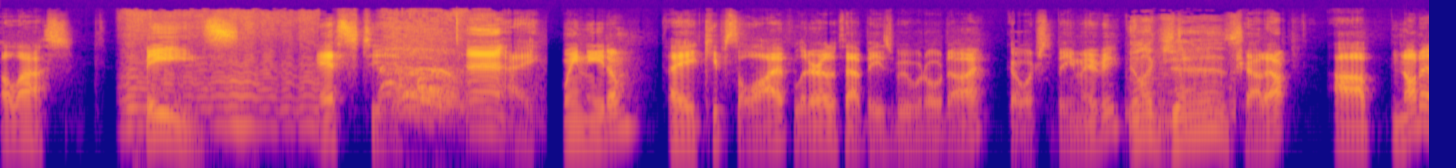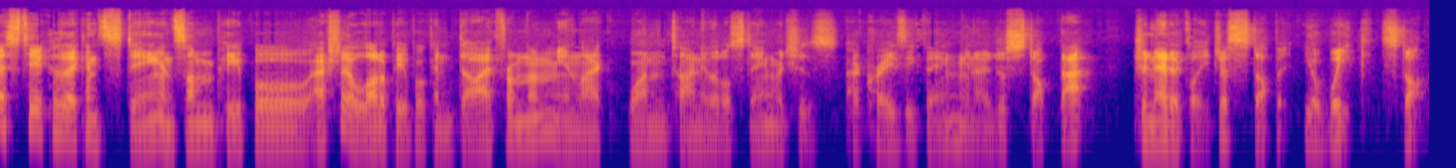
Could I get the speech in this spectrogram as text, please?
alas. Bees. S tier. Eh, we need them. They keep us alive. Literally, without bees, we would all die. Go watch the bee movie. You like jazz? Shout out. Uh, not S tier because they can sting, and some people, actually, a lot of people can die from them in like one tiny little sting, which is a crazy thing. You know, just stop that genetically. Just stop it. You're weak. Stop.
